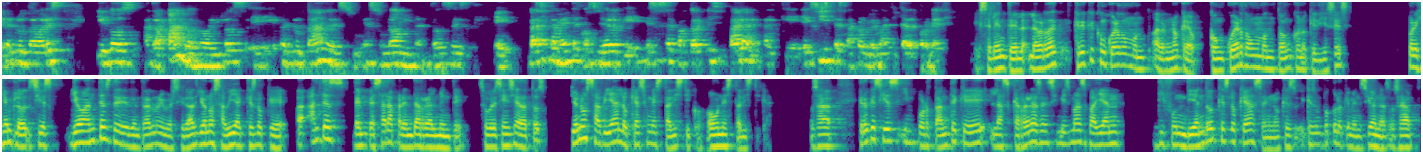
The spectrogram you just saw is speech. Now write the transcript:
reclutadores irlos atrapando, ¿no? irlos eh, reclutando en su, en su nómina. Entonces, eh, básicamente considero que ese es el factor principal al, al, que existe esta problemática de por medio. Excelente. La, la, verdad, creo que concuerdo un montón, a ver, no creo, concuerdo un montón con lo que dices. Por ejemplo, si es yo antes de, de entrar a la universidad, yo no sabía qué es lo que, antes de empezar a aprender realmente sobre ciencia de datos, yo no sabía lo que hace un estadístico o una estadística. O sea, creo que sí es importante que las carreras en sí mismas vayan difundiendo qué es lo que hacen, ¿no? Que es, que es un poco lo que mencionas. O sea,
